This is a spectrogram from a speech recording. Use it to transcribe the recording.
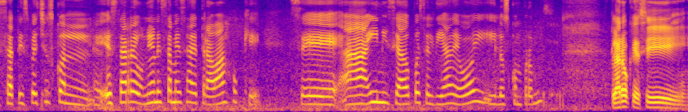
satisfechos con esta reunión, esta mesa de trabajo que se ha iniciado pues el día de hoy y los compromisos? Claro que sí,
